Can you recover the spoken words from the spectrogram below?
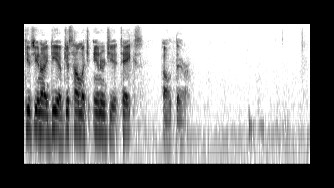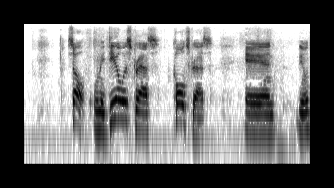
Gives you an idea of just how much energy it takes out there. So when we deal with stress, cold stress, and you know,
